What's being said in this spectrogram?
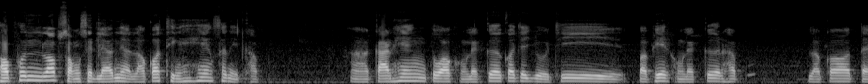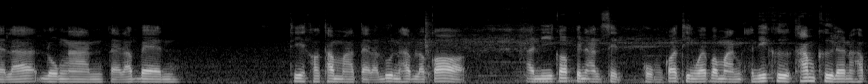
พอพ่นรอบสองเสร็จแล้วเนี่ยเราก็ทิ้งให้แห้งสนิทครับการแห้งตัวของแลกเกอร์ก็จะอยู่ที่ประเภทของแลกเกอร์ครับ แล้วก็แต่ละโรงงานแต่ละแบรนด์ที่เขาทำมาแต่ละรุ่นครับ แล้วก็อันนี้ก็เป็นอันเสร็จผมก็ทิ้งไว้ประมาณ อันนี้คือข้ามคืนแล้วนะครับ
